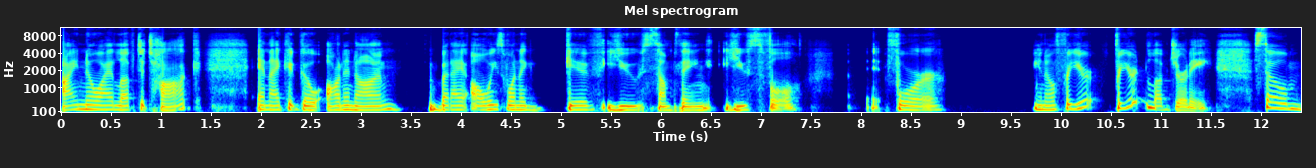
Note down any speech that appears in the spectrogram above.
I know I love to talk and I could go on and on, but I always want to give you something useful eh, for you know for your for your love journey. So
